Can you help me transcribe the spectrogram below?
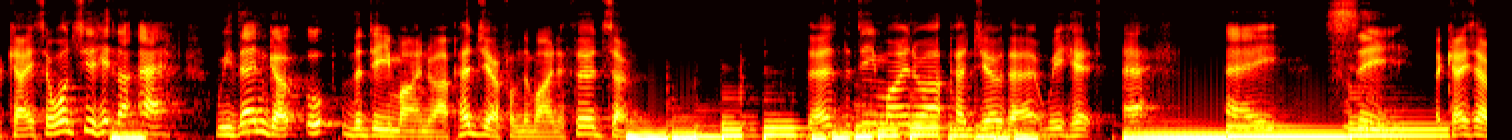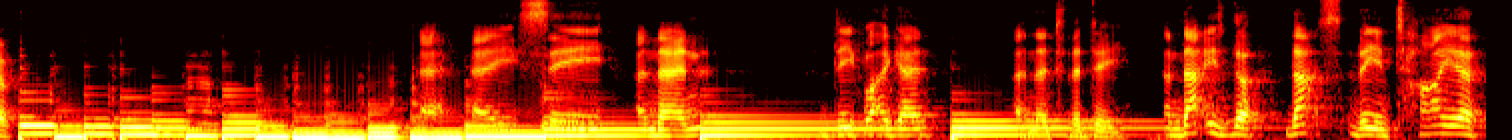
Okay, so once you hit that F, we then go up the D minor arpeggio from the minor third. So there's the D minor arpeggio there. We hit F, A, C. Okay, so F, A, C, and then D flat again, and then to the D. And that is the that's the entire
